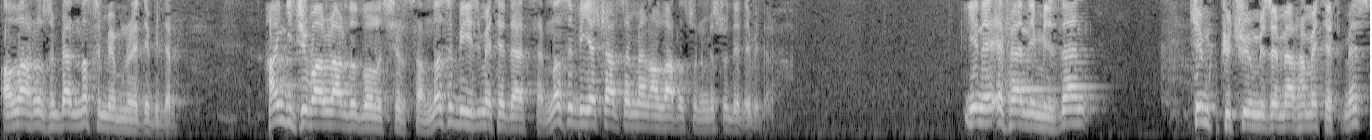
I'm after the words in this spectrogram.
Allah Resulü'nü ben nasıl memnun edebilirim? Hangi civarlarda dolaşırsam, nasıl bir hizmet edersem, nasıl bir yaşarsam ben Allah Resulü'nü mesut edebilirim? Yine Efendimiz'den kim küçüğümüze merhamet etmez,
